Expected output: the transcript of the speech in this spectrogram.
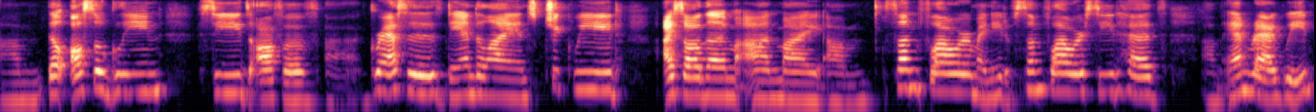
Um, they'll also glean seeds off of uh, grasses, dandelions, chickweed. I saw them on my um, sunflower, my native sunflower seed heads, um, and ragweed.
